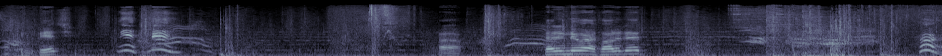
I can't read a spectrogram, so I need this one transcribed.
Fucking bitch. Yeah, man. Oh. That didn't do what I thought it did? Huh.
